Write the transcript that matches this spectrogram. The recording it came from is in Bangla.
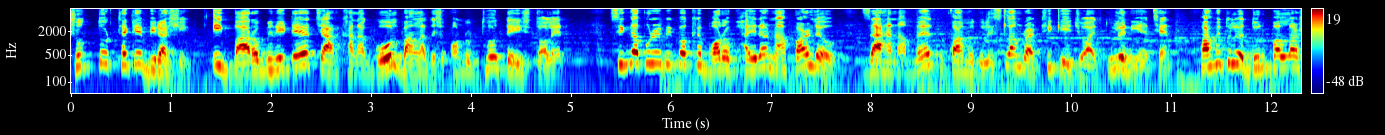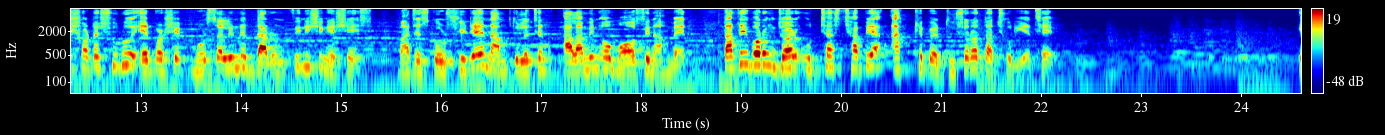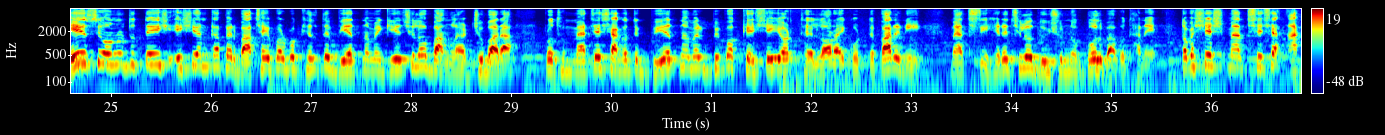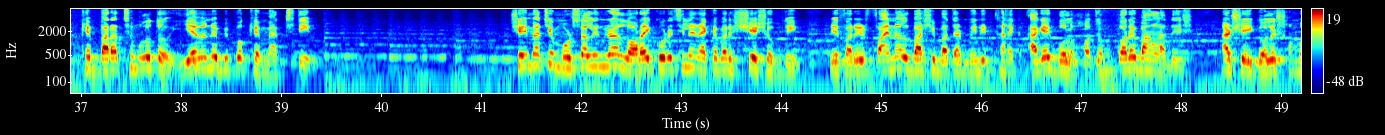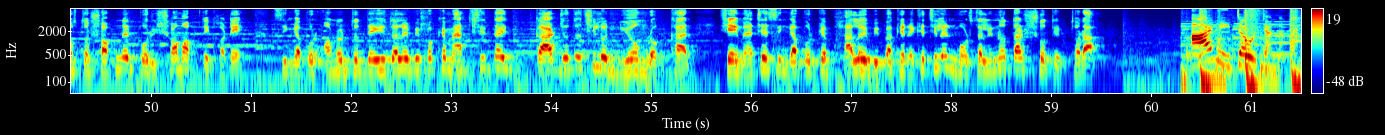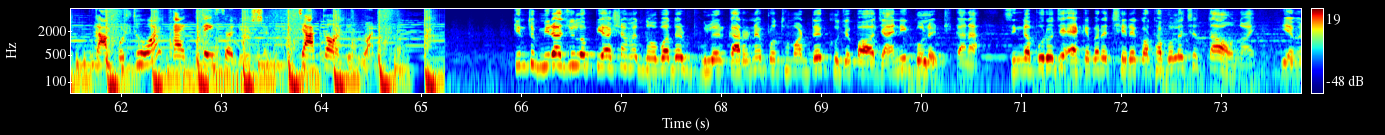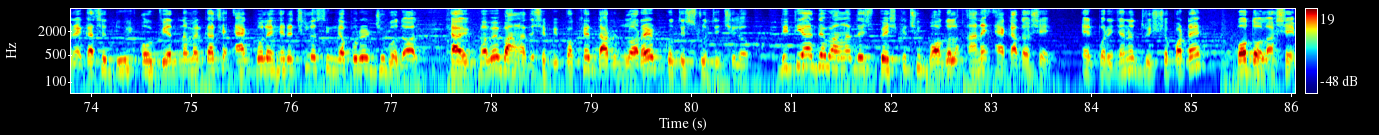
সত্তর থেকে বিরাশি। এই বারো মিনিটে চারখানা গোল বাংলাদেশ অনূর্ধ্ব তেইশ দলের। সিঙ্গাপুরের বিপক্ষে বড় ভাইরা না পারলেও জাহান আহমেদ, ফাহমিদুল ইসলামরা ঠিকই জয় তুলে নিয়েছেন। ফাহমিদুলের দূরপাল্লার শটে শুরু, এরপর শেখ মুরসালিনের দারুণ ফিনিশিংয়ে শেষ। মাঝে স্কোর শিটে নাম তুলেছেন আলামিন ও মহসিন আহমেদ। তাতেই বরং জয়ের উচ্ছ্বাস ছাপিয়ে আক্ষেপের ধূসরতা ছড়িয়েছে। এএফসি অনূর্ধ্ব তেইশ এশিয়ান কাপের বাছাই পর্ব খেলতে ভিয়েতনামে গিয়েছিল বাংলার যুবারা। প্রথম ম্যাচে স্বাগতিক ভিয়েতনামের বিপক্ষে সেই অর্থে লড়াই করতে পারেনি। ম্যাচটি হেরেছিল দুই শূন্য গোল ব্যবধানে। তবে শেষ ম্যাচ শেষে আক্ষেপ বাড়াচ্ছে মূলত ইয়েমেনের বিপক্ষে ম্যাচটি। সেই ম্যাচে মোরসালিনরা লড়াই করেছিলেন একেবারে শেষ অবধি। রেফারির ফাইনাল বাসি বাজার মিনিট খানেক আগে গোল হজম করে বাংলাদেশ। আর সেই গোলে সমস্ত স্বপ্নের পরিসমাপ্তি ঘটে। সিঙ্গাপুর অনূর্ধ্ব তেইশ দলের বিপক্ষে ম্যাচটি তাই কার্যত ছিল নিয়ম রক্ষার। সেই ম্যাচে সিঙ্গাপুরকে ভালোই বিপাকে রেখেছিলেন মোরসালিনো তার সতীর্থরা। আর এটা ওইটা না। কাপড় ধোয়ার একটাই সলিউশন চাকা অল ইন ওয়ান কিন্তু মিরাজুল ও পিয়াস আহমেদ নৌবাদের ভুলের কারণে প্রথমার্ধে খুঁজে পাওয়া যায়নি গোলের ঠিকানা। সিঙ্গাপুরও যে একেবারে ছেড়ে কথা বলেছে তাও নয়। ইয়েমেনের কাছে দুই ও ভিয়েতনামের কাছে এক গোলে হেরেছিল সিঙ্গাপুরের যুব দল। স্বাভাবিকভাবে বাংলাদেশের বিপক্ষে দারুণ লড়াইয়ের প্রতিশ্রুতি ছিল। দ্বিতীয়ার্ধে বাংলাদেশ বেশ কিছু বদল আনে একাদশে। এরপরে যেন দৃশ্যপটে বদল আসে।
